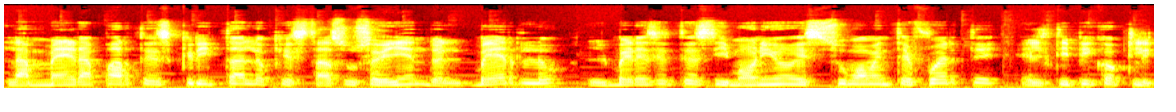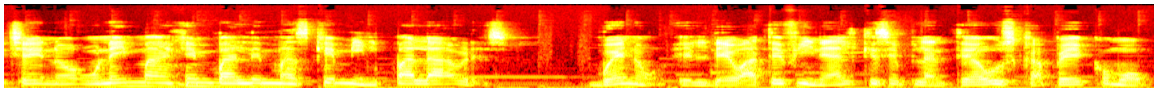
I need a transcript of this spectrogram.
la mera parte escrita, lo que está sucediendo, el verlo, el ver ese testimonio es sumamente fuerte, el típico cliché, ¿no? Una imagen vale más que mil palabras. Bueno, el debate final que se plantea Buscapé como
